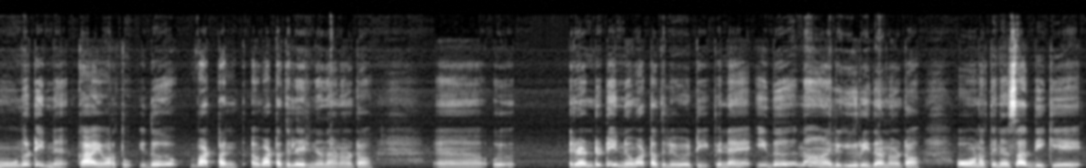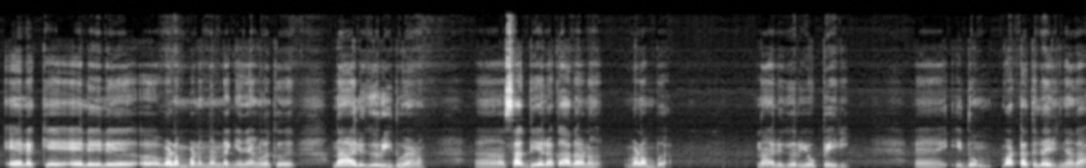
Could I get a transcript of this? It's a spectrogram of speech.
മൂന്ന് ടിന്ന് കായ വറുത്തു. ഇത് വട്ടൻ വട്ടത്തിലരിഞ്ഞതാണ് കേട്ടോ. രണ്ട് ടിന്ന് വട്ടത്തിൽ വെട്ടി. പിന്നെ ഇത് നാല് കീറിയതാണ് കേട്ടോ. ഓണത്തിന് സദ്യക്ക് ഇലയ്ക്ക് ഇലയിൽ വിളമ്പണം എന്നുണ്ടെങ്കിൽ ഞങ്ങൾക്ക് നാല് കീറിയത് വേണം. സദ്യയിലൊക്കെ അതാണ് വിളമ്പുക. നാല് കീറിയ ഉപ്പേരി. ഇതും വട്ടത്തിലരിഞ്ഞതാ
